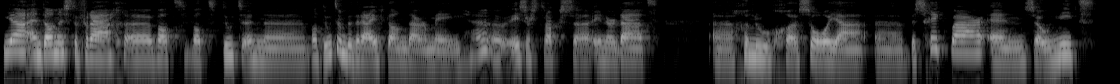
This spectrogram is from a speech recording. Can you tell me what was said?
Ja, en dan is de vraag, uh, wat, wat, doet een, uh, wat doet een bedrijf dan daarmee? Hè? Is er straks inderdaad genoeg soja beschikbaar? En zo niet,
